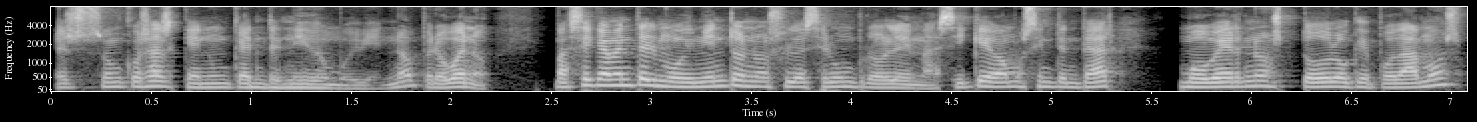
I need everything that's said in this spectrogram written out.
Esas son cosas que nunca he entendido muy bien, ¿no? Pero bueno, básicamente el movimiento no suele ser un problema, así que vamos a intentar movernos todo lo que podamos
